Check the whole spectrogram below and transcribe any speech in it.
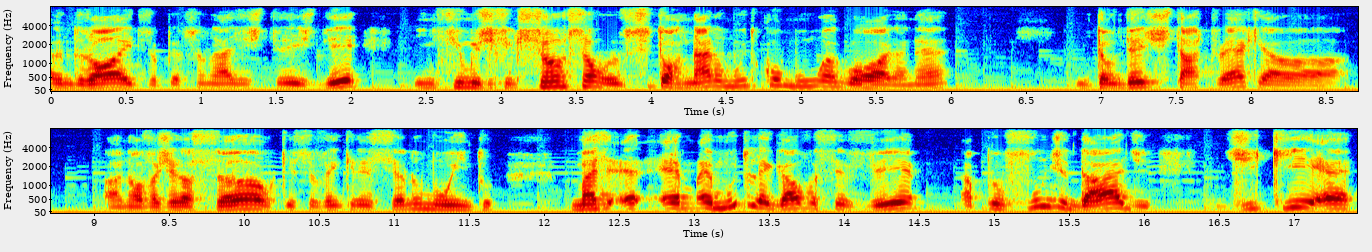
androids ou personagens 3D em filmes de ficção são, se tornaram muito comum agora, né? Então, desde Star Trek, a, a nova geração, que isso vem crescendo muito. Mas é, é, é muito legal você ver a profundidade de que é,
